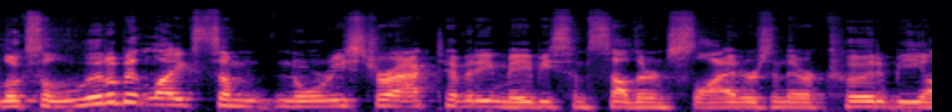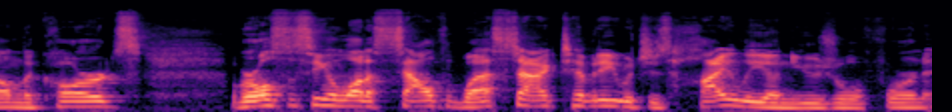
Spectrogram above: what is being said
Looks a little bit like some nor'easter activity, maybe some southern sliders in there could be on the cards. We're also seeing a lot of southwest activity, which is highly unusual for an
